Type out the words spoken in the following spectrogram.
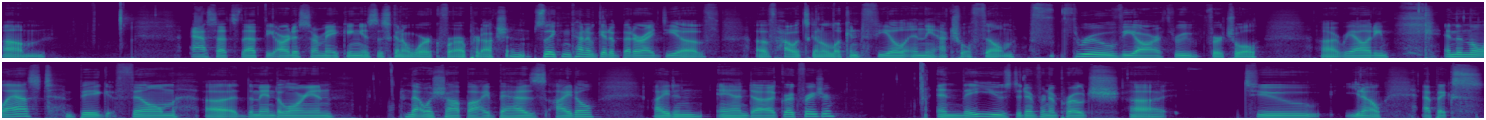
um, assets that the artists are making is this going to work for our production? So they can kind of get a better idea of of how it's going to look and feel in the actual film f- through VR through virtual uh, reality. And then the last big film uh, the Mandalorian that was shot by Baz Idol Iden and uh, Greig Fraser and they used a different approach uh, to you know Epic's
